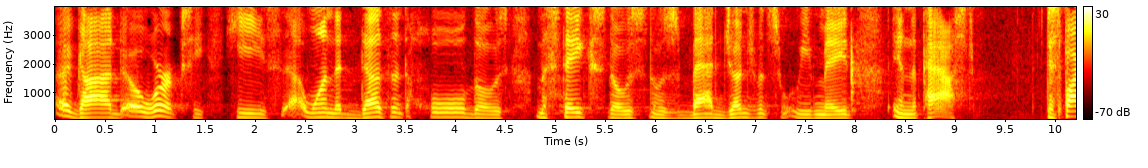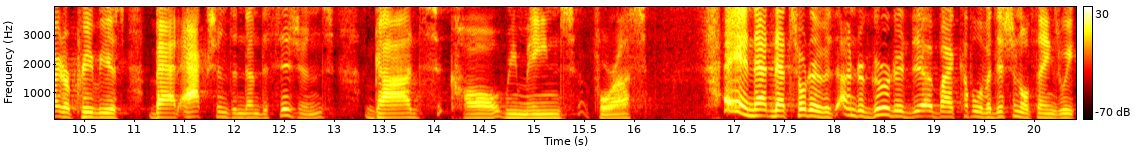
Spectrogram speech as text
uh, God uh, works. He, he's uh, one that doesn't hold those mistakes, those, those bad judgments we've made in the past. Despite our previous bad actions and dumb decisions, God's call remains for us. And that, that sort of is undergirded by a couple of additional things. We,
